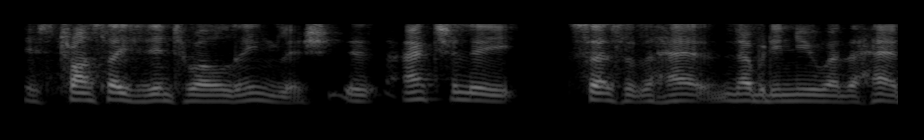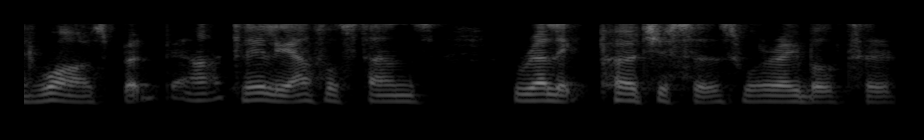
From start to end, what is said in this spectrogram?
is translated into Old English. It actually says that the head, nobody knew where the head was, but uh, clearly Athelstan's relic purchasers were able to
